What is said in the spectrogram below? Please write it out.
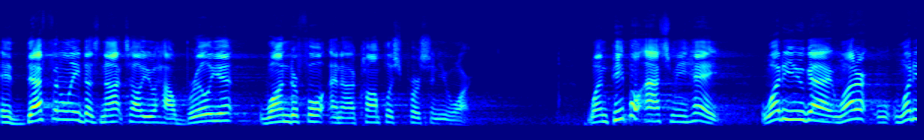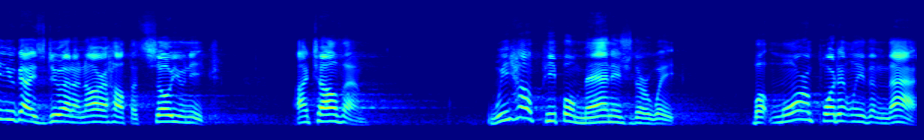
It definitely does not tell you how brilliant, wonderful, and an accomplished person you are. When people ask me, hey, what do you guys, what, are, what do, you guys do at Enara Health that's so unique? I tell them, we help people manage their weight. But more importantly than that,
